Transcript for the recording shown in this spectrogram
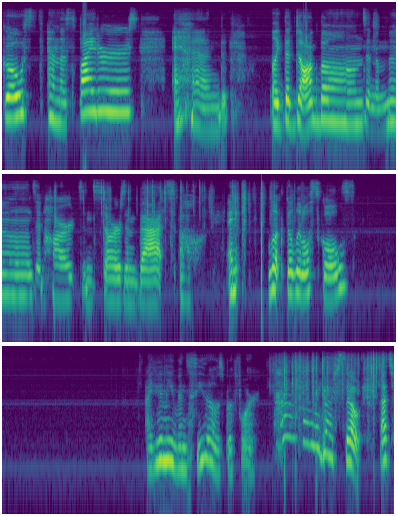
ghosts and the spiders and like the dog bones and the moons and hearts and stars and bats. Oh, and look, the little skulls. I didn't even see those before. oh my gosh. So that's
